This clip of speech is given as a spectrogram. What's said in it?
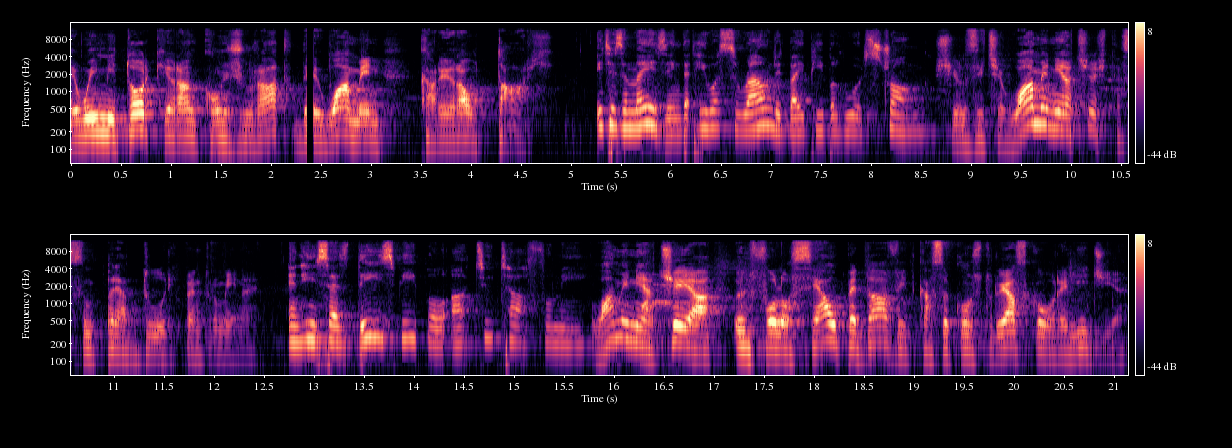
E uimitor că era înconjurat de oameni care erau tari. It is amazing that he was surrounded by people who were strong. Și el zice, oamenii aceștia sunt prea duri pentru mine. And he says, These people are too tough for me. Oamenii aceia îl foloseau pe David ca să construiască o religie.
